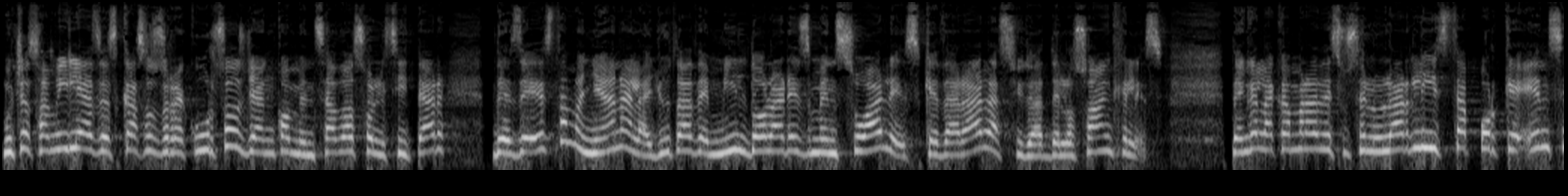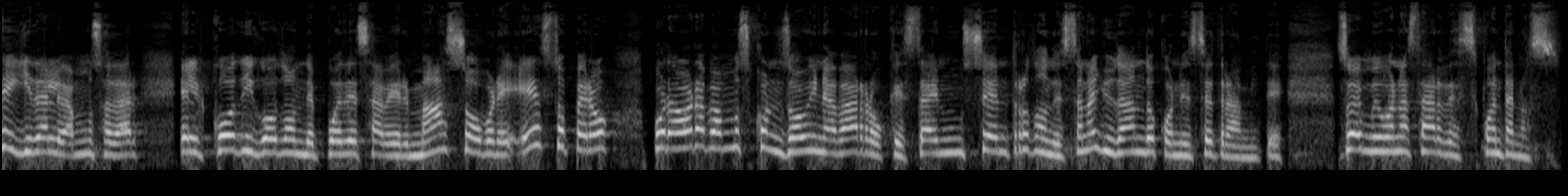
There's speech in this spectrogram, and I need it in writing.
Muchas familias de escasos recursos ya han comenzado a solicitar desde esta mañana la ayuda de mil dólares mensuales que dará la ciudad de Los Ángeles. Tenga la cámara de su celular lista porque enseguida le vamos a dar el código donde puede saber más sobre esto. Pero por ahora vamos con Zoe Navarro, que está en un centro donde están ayudando con este trámite. Zoe, muy buenas tardes. Cuéntanos.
